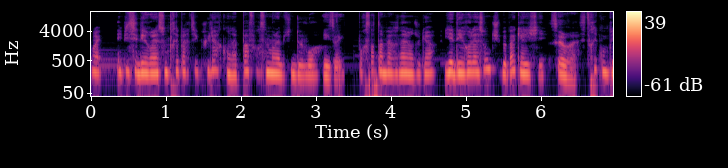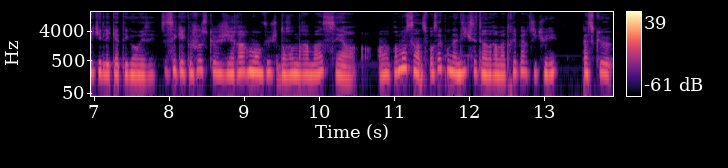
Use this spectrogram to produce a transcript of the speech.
Ouais. Et puis c'est des relations très particulières qu'on n'a pas forcément l'habitude de voir. Exact. Pour certains personnages en tout cas, il y a des relations que tu peux pas qualifier. C'est vrai. C'est très compliqué de les catégoriser. c'est quelque chose que j'ai rarement vu dans un drama. C'est un, vraiment c'est pour ça qu'on a dit que c'était un drama très particulier parce que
